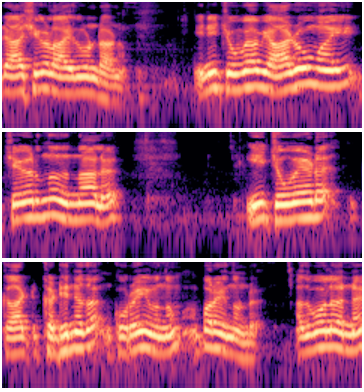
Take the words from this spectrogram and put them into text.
രാശികളായതുകൊണ്ടാണ്. ഇനി ചൊവ്വ വ്യാഴവുമായി ചേർന്ന് നിന്നാൽ ഈ ചൊവ്വയുടെ കഠിനത കുറയുമെന്നും പറയുന്നുണ്ട്. അതുപോലെ തന്നെ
